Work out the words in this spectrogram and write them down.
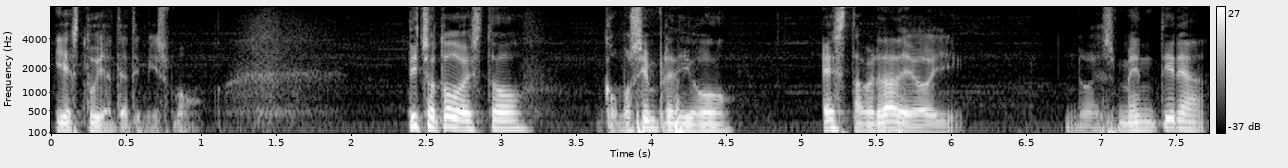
y estudiate a ti mismo. Dicho todo esto, como siempre digo, esta verdad de hoy no es mentira.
